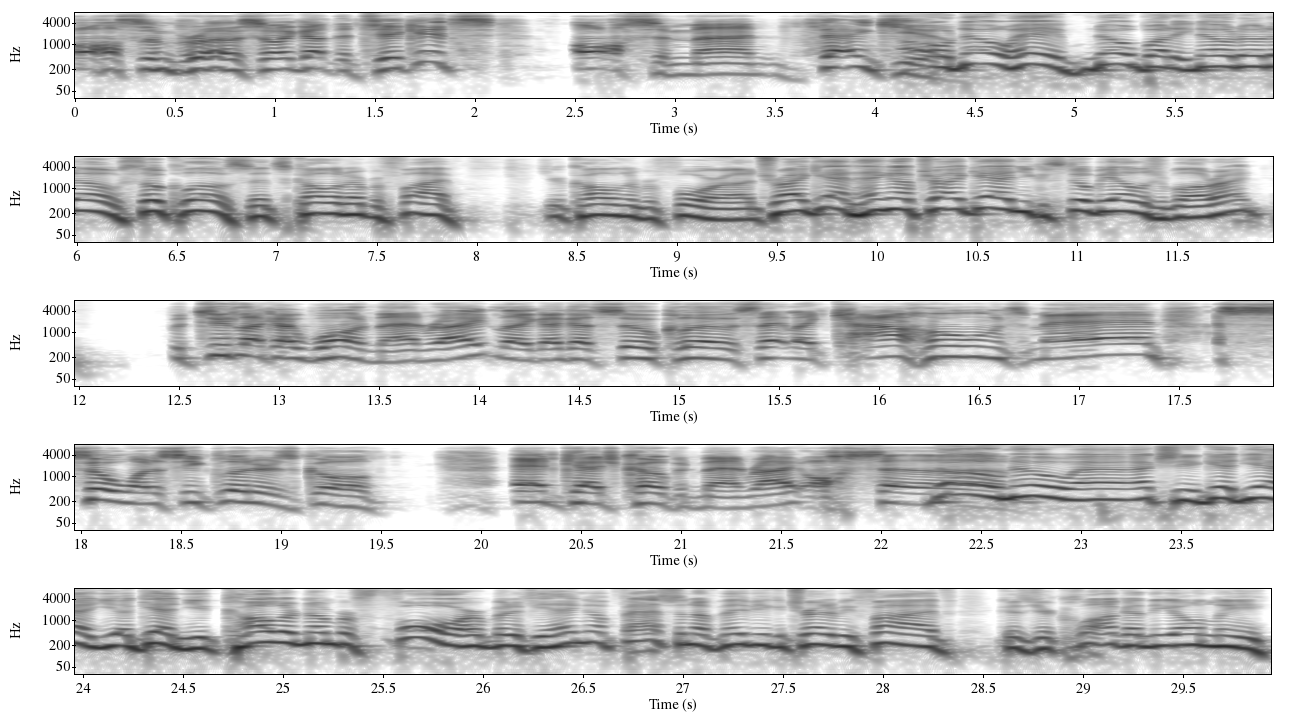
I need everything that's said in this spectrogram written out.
Awesome, bro. So I got the tickets. Awesome, man. Thank you. Oh, no. Hey, no, buddy. No, no, no. So close. It's caller number five. You're caller number four. Uh, try again. Hang up. Try again. You can still be eligible, all right? But dude, like I won, man, right? Like I got so close. That like Cajones, man. I so want to see Glitters Gold. And catch COVID, man, right? Awesome. No, no. Uh, actually, again, yeah. You, again, you caller number four, but if you hang up fast enough, maybe you could try to be five because you're clogging the only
